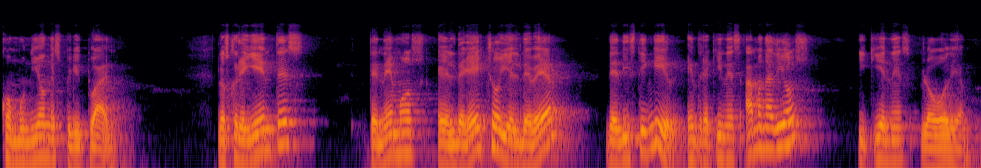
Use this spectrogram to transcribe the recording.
comunión espiritual. Los creyentes tenemos el derecho y el deber de distinguir entre quienes aman a Dios y quienes lo odian.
